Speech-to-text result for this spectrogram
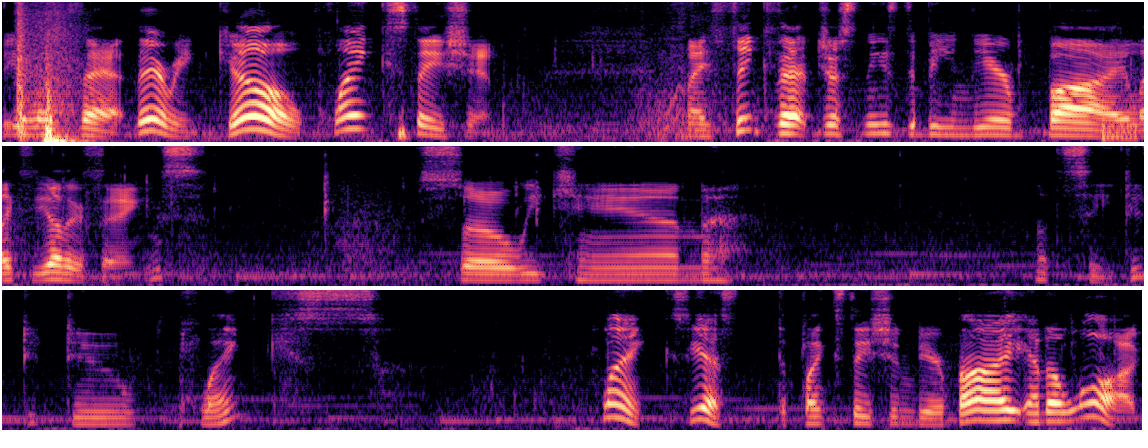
like that. There we go! Plank station! And I think that just needs to be nearby, like the other things. So we can... Let's see. Do, do, do. Planks? Planks, yes. The plank station nearby and a log.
